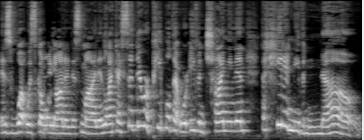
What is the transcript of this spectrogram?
is what was going on in his mind. And like I said, there were people that were even chiming in that he didn't even know.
